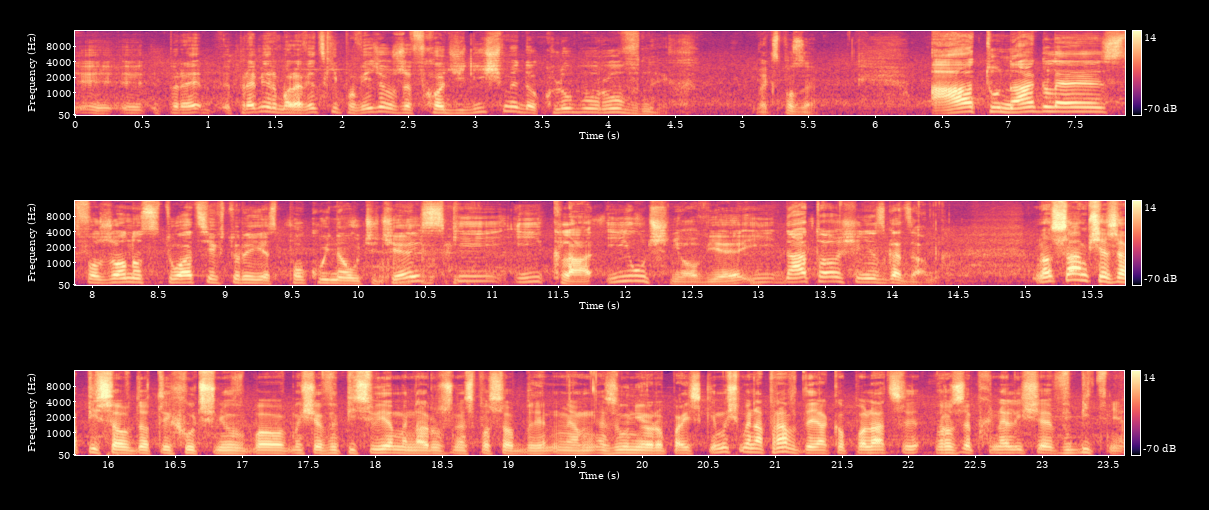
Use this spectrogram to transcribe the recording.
y, pre, premier Morawiecki powiedział, że wchodziliśmy do klubu równych w ekspoze. A tu nagle stworzono sytuację, w której jest pokój nauczycielski i, kla, i uczniowie i na to się nie zgadzamy. No sam się zapisał do tych uczniów, bo my się wypisujemy na różne sposoby z Unii Europejskiej. Myśmy naprawdę jako Polacy rozepchnęli się wybitnie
